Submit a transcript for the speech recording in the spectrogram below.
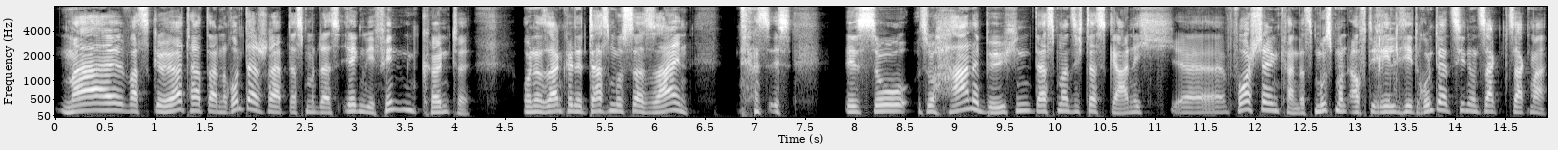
mal was gehört hat, dann runterschreibt, dass man das irgendwie finden könnte und dann sagen könnte, das muss das sein, das ist, ist so, so Hanebüchen, dass man sich das gar nicht äh, vorstellen kann. Das muss man auf die Realität runterziehen und sagt, sag mal,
